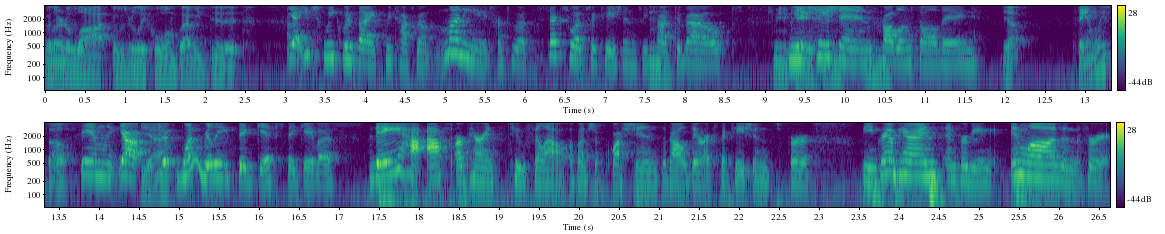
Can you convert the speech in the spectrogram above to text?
we learned a lot. It was really cool. I'm glad we did it. Yeah, each week was like we talked about money, we talked about sexual expectations, we mm-hmm. talked about Communication. communication, mm-hmm. problem solving, Yeah. Family stuff. family. Yeah, Yeah. The one really big gift they gave us. They ha- asked our parents to fill out a bunch of questions about their expectations for being grandparents and for being in-laws and for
